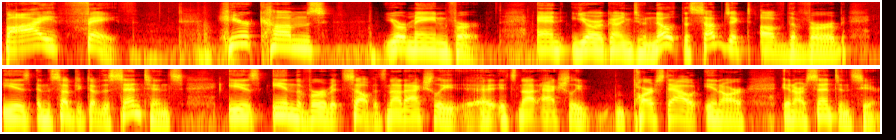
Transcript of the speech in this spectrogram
by faith. Here comes your main verb. And you're going to note the subject of the verb is, and the subject of the sentence is in the verb itself. It's not actually, uh, it's not actually parsed out in our in our sentence here.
